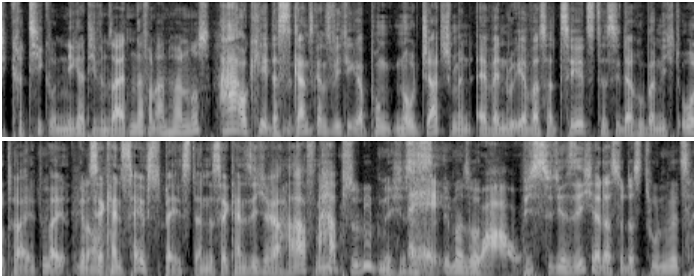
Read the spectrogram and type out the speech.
die Kritik und negativen Seiten davon anhören muss. Ah, okay, das ist ein ganz, ganz wichtiger Punkt. No judgment, ey, wenn du ihr was erzählst, dass sie darüber nicht urteilt. Weil Genau. ist ja kein Safe Space dann, ist ja kein sicherer Hafen. Absolut nicht. Es Ey, ist immer so, wow. bist du dir sicher, dass du das tun willst?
